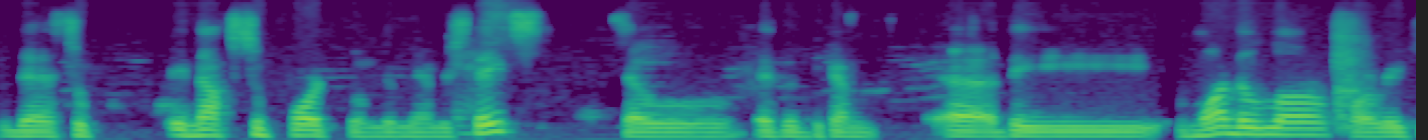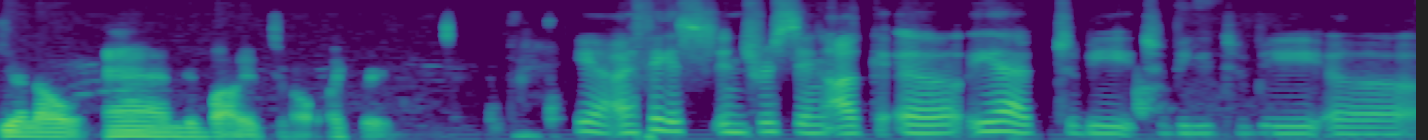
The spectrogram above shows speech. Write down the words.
the su enough support from the member yes. states, so it would become uh, the model law for regional and the bilateral agreement yeah i think it's interesting uh, uh, yeah to be to be to be uh,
